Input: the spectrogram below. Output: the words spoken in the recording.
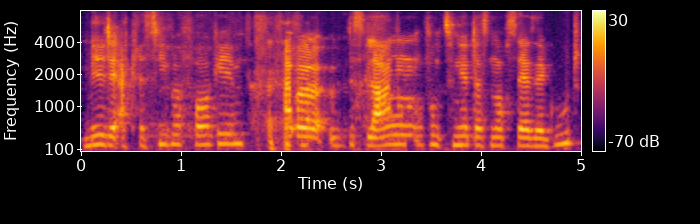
milde aggressiver vorgehen. Aber bislang funktioniert das noch sehr, sehr gut.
